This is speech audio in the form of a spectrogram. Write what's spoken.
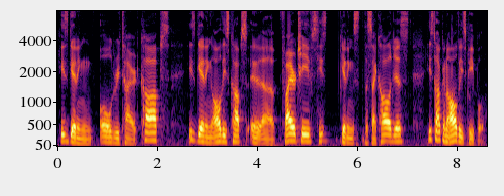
he's getting old retired cops. He's getting all these cops, uh, uh, fire chiefs. He's getting the psychologist. He's talking to all these people,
